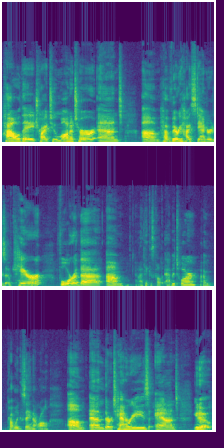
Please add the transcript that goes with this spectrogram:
how they try to monitor and um, have very high standards of care for the um, I think it's called abattoir. I'm probably saying that wrong. Um, and are tanneries, and you know,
